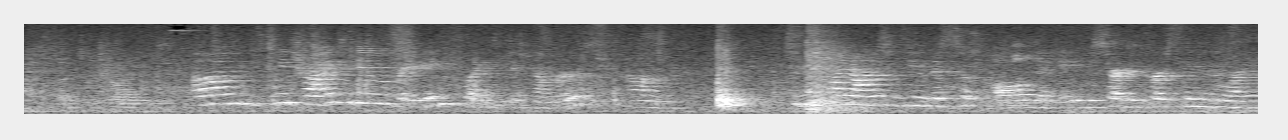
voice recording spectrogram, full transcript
aspects of drawing? Um we try to do ratings like to give numbers. Um, to be quite honest with you, this took all day. We started first thing in the morning,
